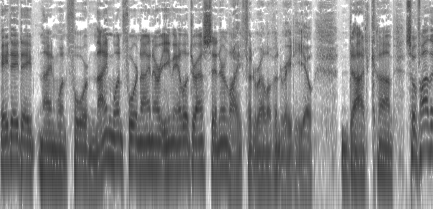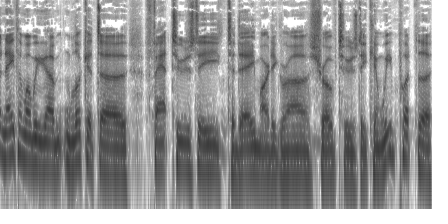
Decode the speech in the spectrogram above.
888-914-9149, our email address, innerlife at relevantradio.com. So, Father Nathan, when we um, look at uh, Fat Tuesday today, Mardi Gras, Shrove Tuesday, can we put the,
